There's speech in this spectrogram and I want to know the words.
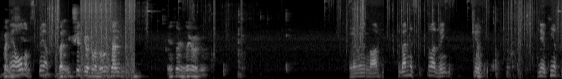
Ben Ne oğlum? Sprey yap. Ben 3 kez gördüm adamı sen en sonunda gördün. Göremedim yapayım. Ben de sıkıntı var. Renk şey yapıyor. Ne yakın yapıyor.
